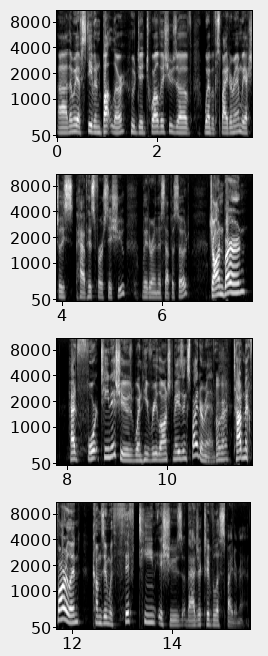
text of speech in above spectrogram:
Uh, then we have Steven Butler, who did 12 issues of Web of Spider Man. We actually have his first issue later in this episode. John Byrne had 14 issues when he relaunched Amazing Spider Man. Okay. Todd McFarlane comes in with 15 issues of adjectiveless Spider Man.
